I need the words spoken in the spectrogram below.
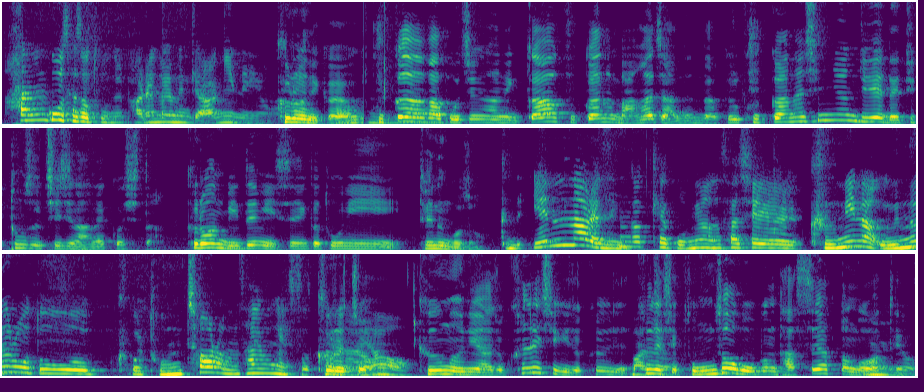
한 곳에서 돈을 발행하는 게 아니네요. 그러니까요. 음. 국가가 보증하니까 국가는 망하지 않는다. 그리고 국가는 10년 뒤에 내 뒤통수를 치진 않을 것이다. 그런 믿음이 있으니까 돈이 되는 거죠. 근데 옛날에 음. 생각해 보면 사실 금이나 은으로도 그걸 돈처럼 사용했었잖아요. 그렇죠. 금 은이 아주 클래식이죠. 클래. 클래식. 동서고금 다 쓰였던 것 음. 같아요.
